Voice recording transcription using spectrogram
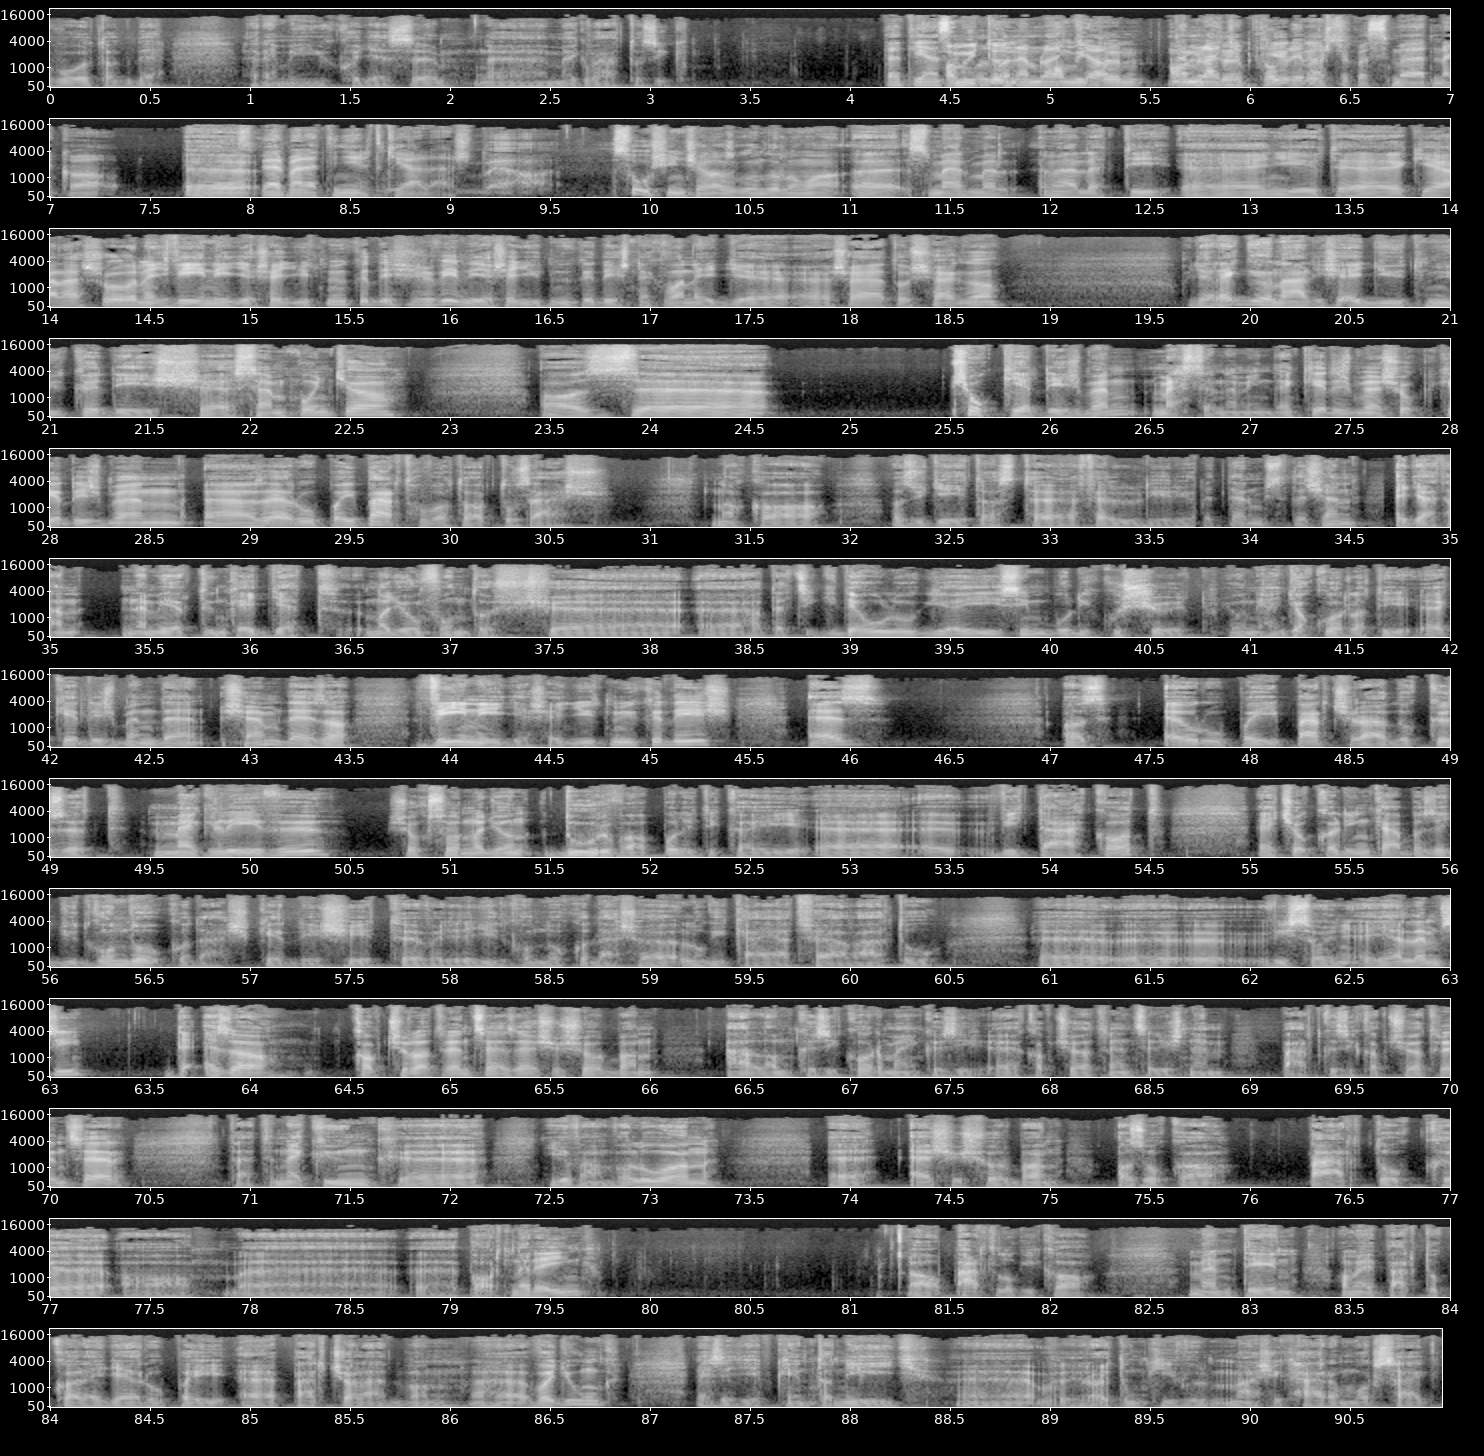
voltak, de reméljük, hogy ez megváltozik. Tehát ilyen szempontból nem látja, amitön, nem látja problémásnak a Smernek a Smer melletti nyílt kiállást. Szó sincsen azt gondolom a Smer melletti nyílt kiállásról. Van egy V4-es együttműködés, és a V4-es együttműködésnek van egy sajátossága, hogy a regionális együttműködés szempontja az sok kérdésben, messze nem minden kérdésben, sok kérdésben az európai párthovatartozás a, az ügyét azt felülírja. De természetesen egyáltalán nem értünk egyet, nagyon fontos, ha tetszik, ideológiai, szimbolikus, sőt, jó néhány gyakorlati kérdésben de sem, de ez a V4-es együttműködés, ez az európai pártcsaládok között meglévő, sokszor nagyon durva politikai eh, vitákat egy sokkal inkább az együtt gondolkodás kérdését, vagy egy együtt gondolkodás logikáját felváltó eh, eh, viszony jellemzi. De ez a kapcsolatrendszer az elsősorban államközi, kormányközi kapcsolatrendszer, és nem pártközi kapcsolatrendszer. Tehát nekünk nyilvánvalóan elsősorban azok a pártok a partnereink, a pártlogika mentén, amely pártokkal egy európai pártcsaládban vagyunk. Ez egyébként a négy, vagy rajtunk kívül másik három ország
